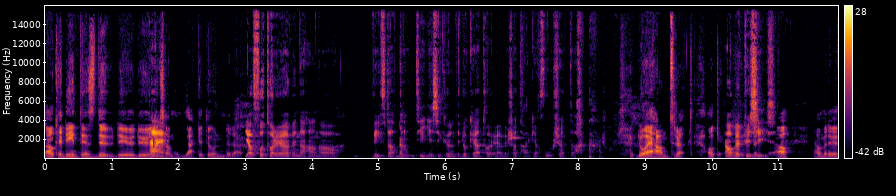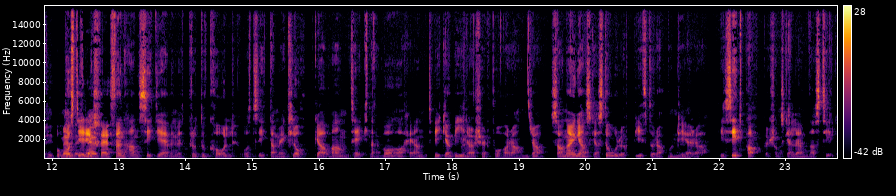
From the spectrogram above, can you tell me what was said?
Okej, okay, det är inte ens du. Du, du är Nej. liksom jacket under där. Jag får ta över när han har viftat ja. i 10 sekunder. Då kan jag ta över så att han kan fortsätta. då är han trött. Okay. Ja, men precis. Men, ja. Ja, men det är fint. Och posteringschefen han sitter ju även med ett protokoll och tittar med en klocka och antecknar vad har hänt, vilka bilar har kört på varandra. Så han har en ganska stor uppgift att rapportera mm. I sitt papper som ska lämnas till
